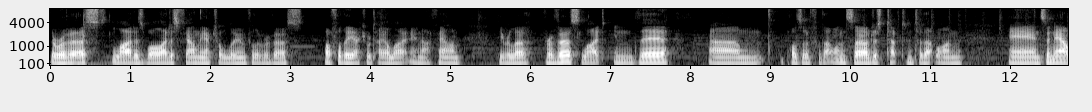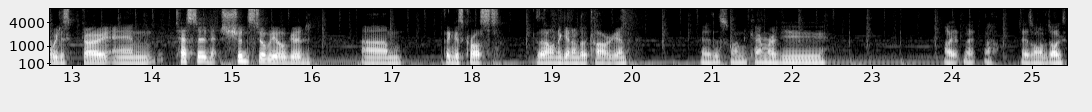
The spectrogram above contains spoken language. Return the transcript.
the reverse light as well. I just found the actual loom for the reverse or for the actual tail light, and I found the reverse light in there, um, positive for that one. So I've just tapped into that one and so now we just go and test it. And it should still be all good. Um, fingers crossed, because I don't want to get under the car again. There's this one, camera view. Oh, yeah, oh, there's one of the dogs.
